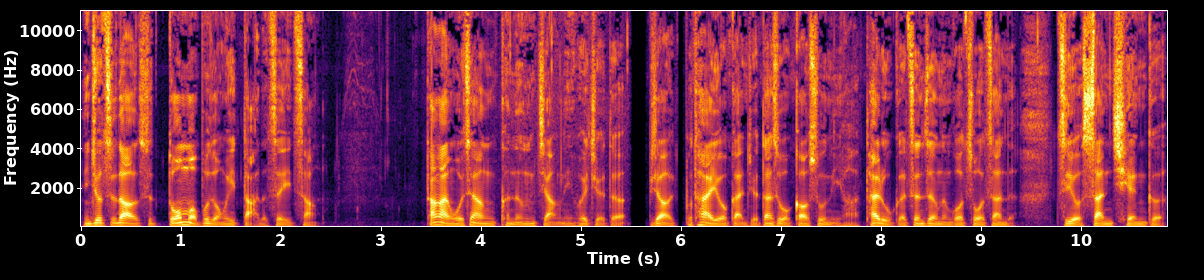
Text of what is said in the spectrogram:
你就知道是多么不容易打的这一仗。当然，我这样可能讲你会觉得比较不太有感觉，但是我告诉你哈，太鲁阁真正能够作战的只有三千个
